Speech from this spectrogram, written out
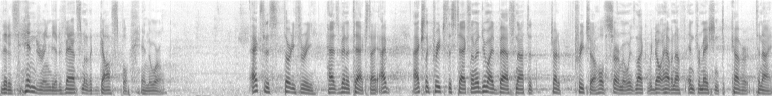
that is hindering the advancement of the gospel in the world. Exodus 33 has been a text. I, I, I actually preached this text. I'm going to do my best not to try to preach a whole sermon. It's like we don't have enough information to cover tonight.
